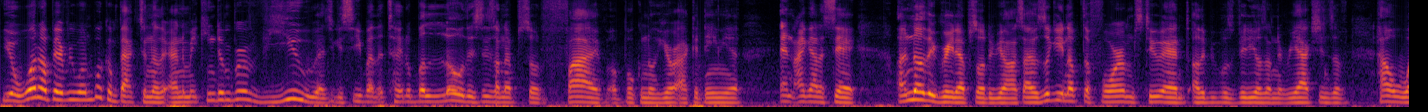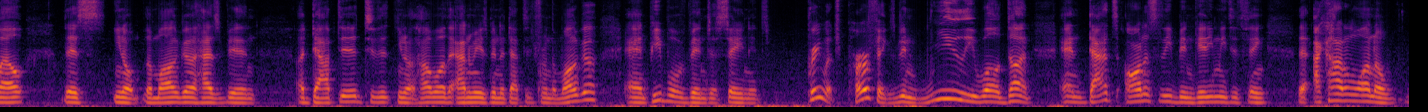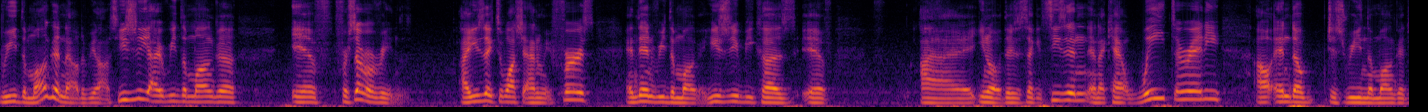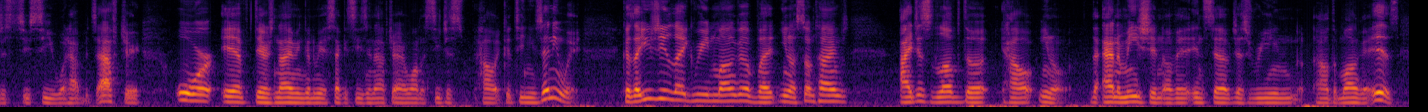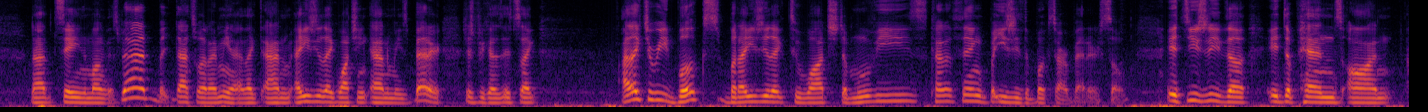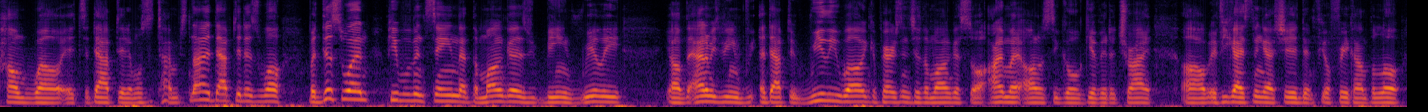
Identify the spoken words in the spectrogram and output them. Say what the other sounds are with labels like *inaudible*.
Yo, what up everyone? Welcome back to another Anime Kingdom review. As you can see by the title below, this is on episode 5 of Boku no Hero Academia. And I gotta say, another great episode to be honest. I was looking up the forums too and other people's videos on the reactions of how well this, you know, the manga has been adapted to the, you know, how well the anime has been adapted from the manga. And people have been just saying it's pretty much perfect. It's been really well done. And that's honestly been getting me to think that I kind of want to read the manga now, to be honest. Usually I read the manga if, for several reasons. I usually like to watch the anime first and then read the manga. Usually because if I, you know, there's a second season and I can't wait already, I'll end up just reading the manga just to see what happens after. Or if there's not even going to be a second season after, I want to see just how it continues anyway. Because I usually like reading manga, but, you know, sometimes I just love the, how, you know, the animation of it instead of just reading how the manga is. Not saying the manga is bad, but that's what I mean. I like the anime. I usually like watching animes better, just because it's like I like to read books, but I usually like to watch the movies kind of thing. But usually the books are better, so it's usually the it depends on how well it's adapted, and most of the time it's not adapted as well. But this one, people have been saying that the manga is being really uh, the anime is being re- adapted really well in comparison to the manga, so I might honestly go give it a try. Um, if you guys think I should, then feel free to comment below.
